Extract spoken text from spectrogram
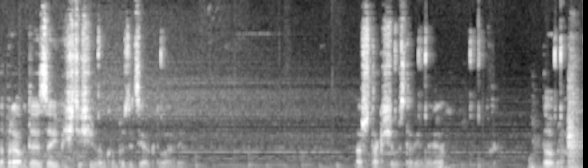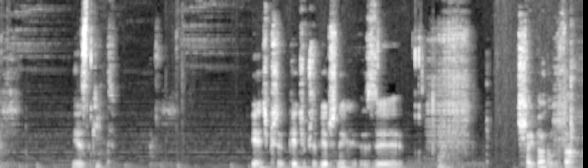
naprawdę zajebiście silną kompozycję aktualnie. Aż tak się ustawimy, nie? Dobra. Jest git. Pięć, pięciu przedwiecznych z Szajwaną 2.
